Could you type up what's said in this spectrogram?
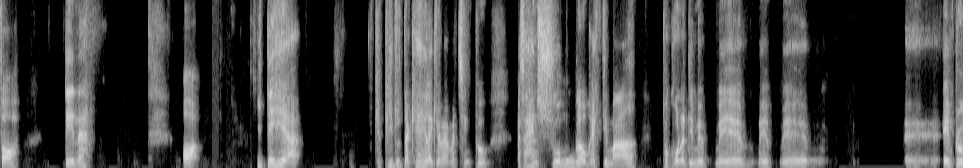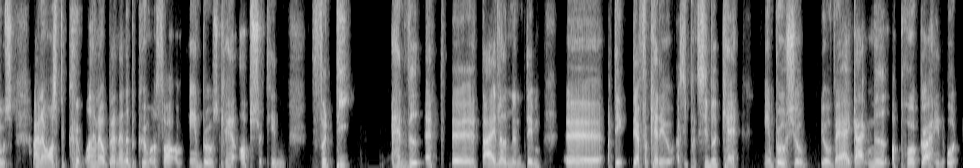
for denne. Og i det her kapitel, der kan jeg heller ikke lade være med at tænke på, altså han surmuler jo rigtig meget på grund af det med, med, med, med øh, Ambrose. Og han er også bekymret, han er jo blandt andet bekymret for, om Ambrose kan have opsøgt hende, fordi han ved, at øh, der er et eller andet mellem dem. Øh, og det, derfor kan det jo, altså i princippet kan Ambrose jo, jo være i gang med at prøve at gøre hende ondt,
